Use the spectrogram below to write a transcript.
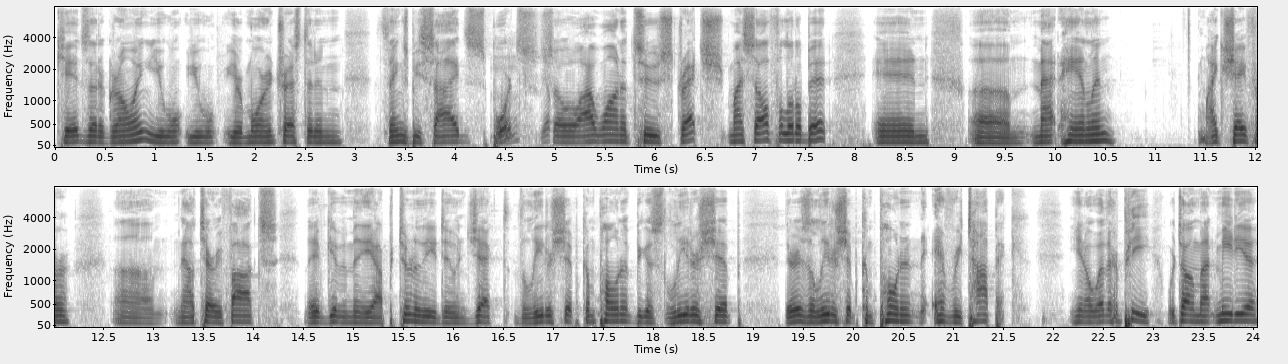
kids that are growing, you you you're more interested in things besides sports. Yep. So I wanted to stretch myself a little bit, and um, Matt Hanlon, Mike Schaefer, um, now Terry Fox, they've given me the opportunity to inject the leadership component because leadership, there is a leadership component in every topic. You know, whether it be we're talking about media,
